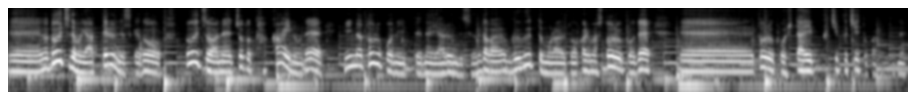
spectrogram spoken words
えー、ドイツでもやってるんですけど、ドイツはね、ちょっと高いので、みんなトルコに行ってね、やるんですよね。だからググってもらうと分かります。トルコで、えー、トルコ額プチプチとかね、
